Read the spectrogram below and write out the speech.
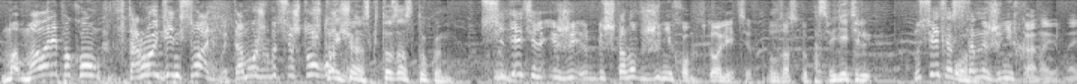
М- мало ли по кому второй день свадьбы. Там может быть все что Что угодно. еще раз, кто застукан? Свидетель и без штанов с женихом в туалете был застукан. А свидетель... Ну, свидетель со Он. стороны жениха, наверное.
